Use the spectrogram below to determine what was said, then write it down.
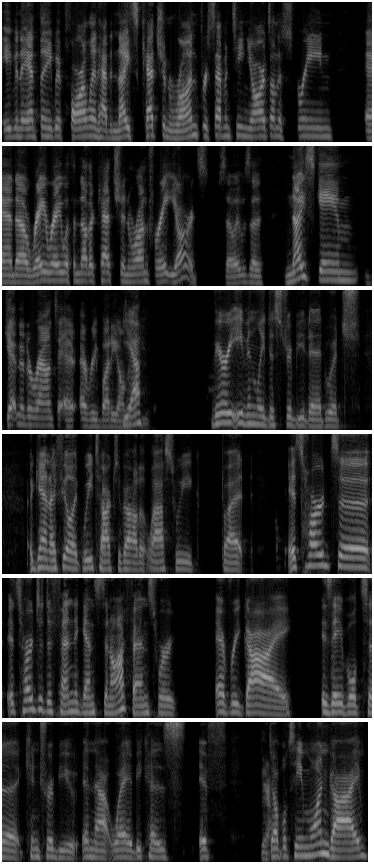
even Anthony McFarland had a nice catch and run for 17 yards on a screen. And uh, Ray Ray with another catch and run for eight yards. So it was a nice game, getting it around to everybody on Yeah. very evenly distributed which again i feel like we talked about it last week but it's hard to it's hard to defend against an offense where every guy is able to contribute in that way because if Yeah. double team one guy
